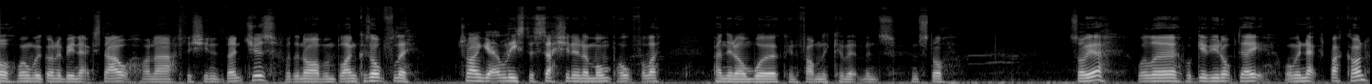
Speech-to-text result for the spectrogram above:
So when we're going to be next out on our fishing adventures with the Northern Blankers, hopefully try and get at least a session in a month, hopefully depending on work and family commitments and stuff. So yeah, we'll uh, we'll give you an update when we're next back on.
